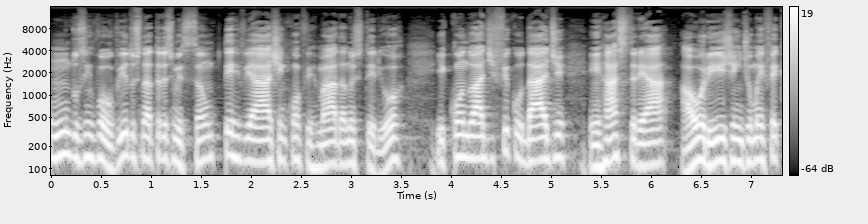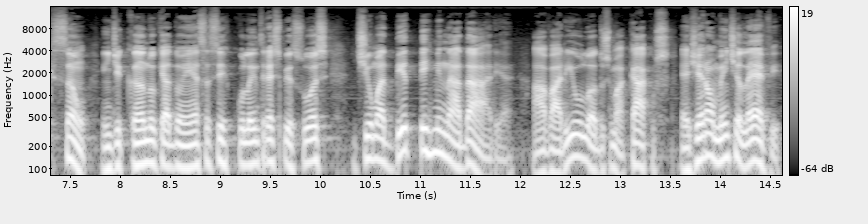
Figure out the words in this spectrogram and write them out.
um dos envolvidos na transmissão ter viagem confirmada no exterior e quando há dificuldade em rastrear a origem de uma infecção, indicando que a doença circula entre as pessoas de uma determinada área. A varíola dos macacos é geralmente leve,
